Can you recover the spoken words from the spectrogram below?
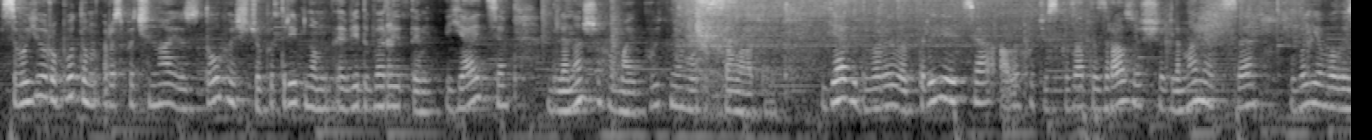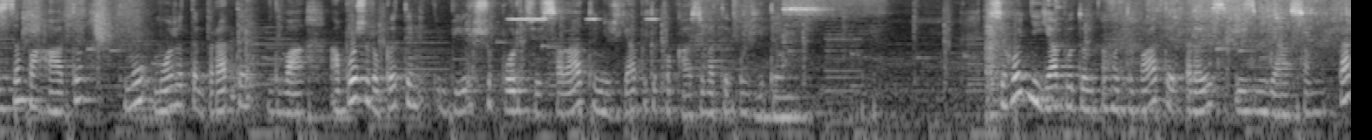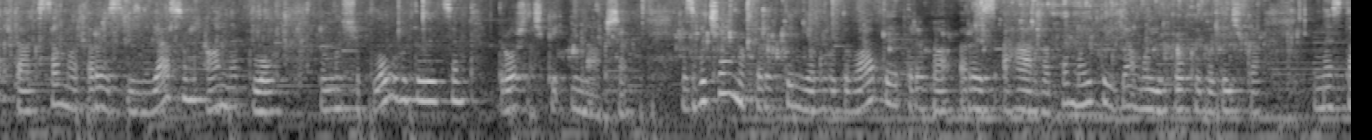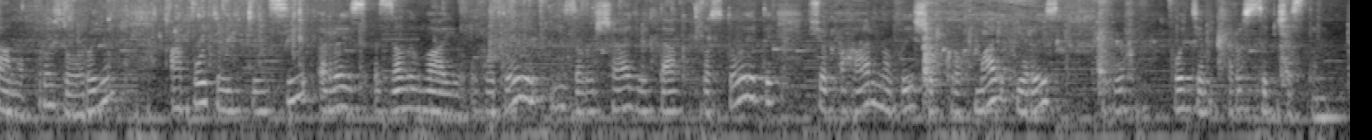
Свою роботу розпочинаю з того, що потрібно відварити яйця для нашого майбутнього салату. Я відварила три яйця, але хочу сказати зразу, що для мене це виявилось забагато, тому можете брати два, або ж робити більшу порцію салату, ніж я буду показувати у відео. Сьогодні я буду готувати рис із м'ясом. Так, так, саме рис із м'ясом, а не плов, тому що плов готується трошечки інакше. Звичайно, перед тим як готувати, треба рис гарно помити. Я мию, поки водичка не стане прозорою, а потім в кінці рис заливаю водою і залишаю так постояти, щоб гарно вийшов крохмаль і рис був потім розсипчастим.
